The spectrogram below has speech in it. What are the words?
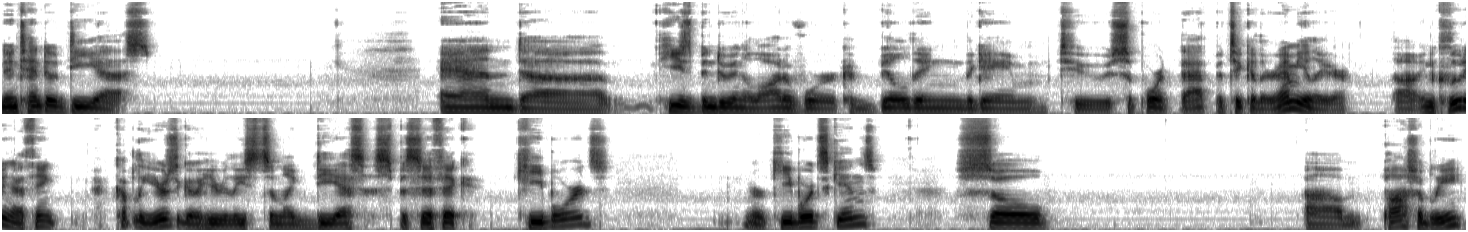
Nintendo DS and uh, he's been doing a lot of work building the game to support that particular emulator, uh, including I think a couple of years ago he released some like DS specific keyboards or keyboard skins. So um, possibly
